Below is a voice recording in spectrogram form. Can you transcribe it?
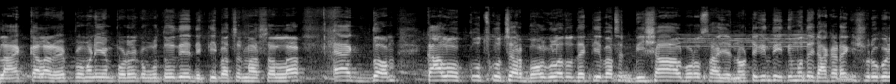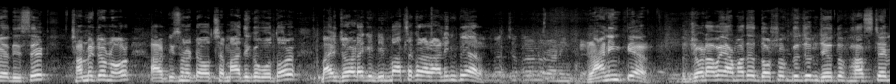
ব্ল্যাক কালারের প্রমাণিয়াম পটের কবুতর দিয়ে দেখতেই পাচ্ছেন মার্শাল্লাহ একদম কালো কুচকুচার বলগুলো তো দেখতেই পাচ্ছেন বিশাল বড় সাইজের নটটি কিন্তু ইতিমধ্যে ডাকাডাকি শুরু করে দিচ্ছে সামনেটা নর আর পিছনেটা হচ্ছে মাদি কবুতর। ভাই জোড়াটা কি ডিম বাচ্চা করা রানিং পেয়ার রানিং পেয়ার জোড়া ভাই আমাদের দর্শকদের জন্য যেহেতু ফার্স্ট টাইম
